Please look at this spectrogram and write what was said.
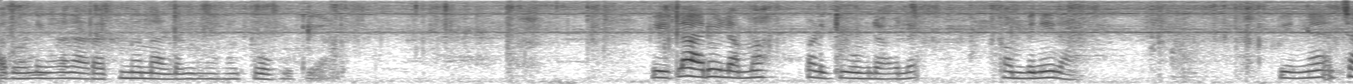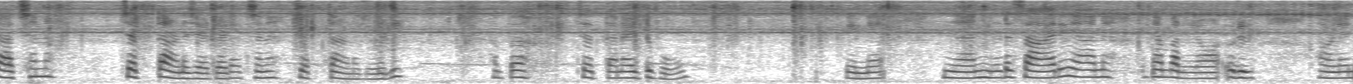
അതുകൊണ്ട് ഇങ്ങനെ നടന്ന് നടന്ന് ഞങ്ങൾ പോകുകയാണ് വീട്ടിലാരുമില്ല അമ്മ പണിക്ക് പോകും രാവിലെ. കമ്പനിയിലാണ്. പിന്നെ ചാച്ചന് ചെത്താണ് ചേട്ടയുടെ അച്ഛന് ചെത്താണ് ജോലി. അപ്പോൾ ചെത്താനായിട്ട് പോകും പിന്നെ ഞാൻ ഇവിടെ സാരി ഞാൻ ഞാൻ പറഞ്ഞല്ലോ ഒരു ഓൺലൈൻ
